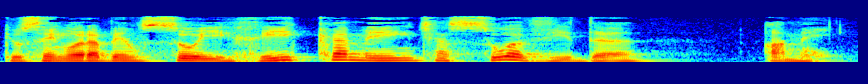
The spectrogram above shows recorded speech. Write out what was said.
Que o Senhor abençoe ricamente a sua vida. Amém.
